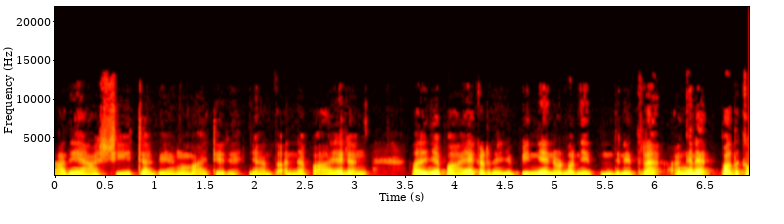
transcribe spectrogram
അതെ ആ ഷീറ്റൊക്കെ അങ്ങ് മാറ്റിയത് ഞാൻ തന്നെ പായലങ്ങ് അത് ഞാൻ പായ കിടന്നു കഴിഞ്ഞ് പിന്നെ എന്നോട് പറഞ്ഞു എന്തിനാ ഇത്ര? അങ്ങനെ പതുക്കെ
